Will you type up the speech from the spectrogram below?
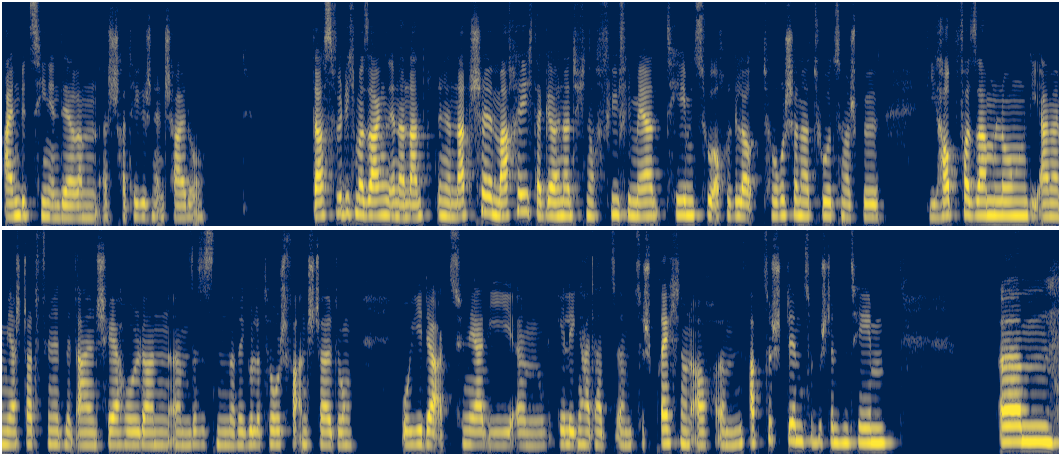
einbeziehen in deren äh, strategischen Entscheidungen. Das würde ich mal sagen, in einer, in einer Nutshell mache ich. Da gehören natürlich noch viel, viel mehr Themen zu, auch regulatorischer Natur, zum Beispiel die Hauptversammlung, die einmal im Jahr stattfindet mit allen Shareholdern. Ähm, das ist eine regulatorische Veranstaltung, wo jeder Aktionär die ähm, Gelegenheit hat, ähm, zu sprechen und auch ähm, abzustimmen zu bestimmten Themen. Ähm,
